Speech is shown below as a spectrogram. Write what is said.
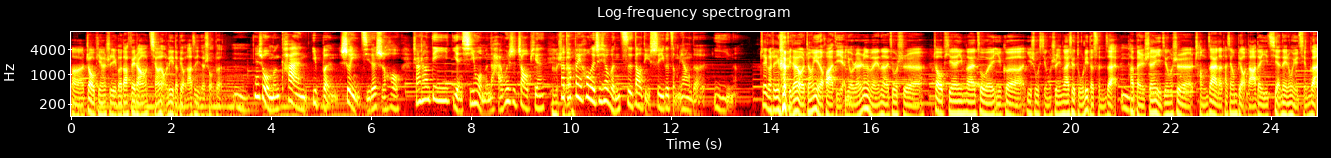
呃，照片是一个他非常强有力的表达自己的手段。嗯，但是我们看一本摄影集的时候，常常第一眼吸引我们的还会是照片。那它背后的这些文字到底是一个怎么样的意义呢？这个是一个比较有争议的话题。有人认为呢，就是照片应该作为一个艺术形式，应该去独立的存在。它本身已经是承载了他想表达的一切内容与情感。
